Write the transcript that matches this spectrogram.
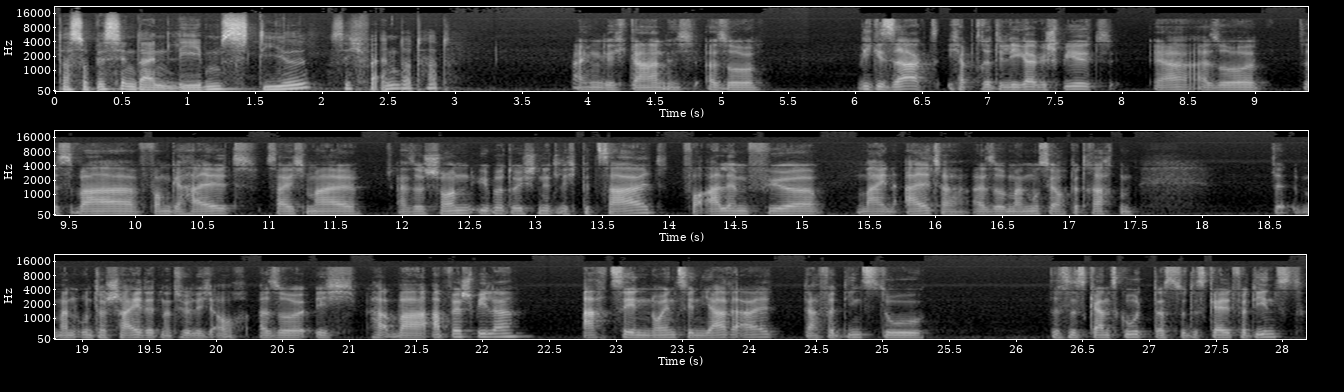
dass so ein bisschen dein Lebensstil sich verändert hat? Eigentlich gar nicht. Also, wie gesagt, ich habe dritte Liga gespielt. Ja, also das war vom Gehalt, sag ich mal, Also schon überdurchschnittlich bezahlt, vor allem für mein Alter. Also man muss ja auch betrachten, man unterscheidet natürlich auch. Also ich war Abwehrspieler, 18, 19 Jahre alt, da verdienst du, das ist ganz gut, dass du das Geld verdienst,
